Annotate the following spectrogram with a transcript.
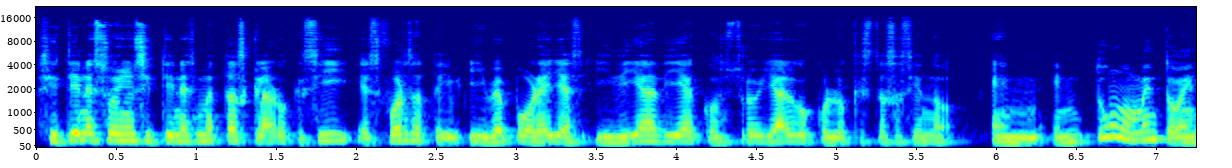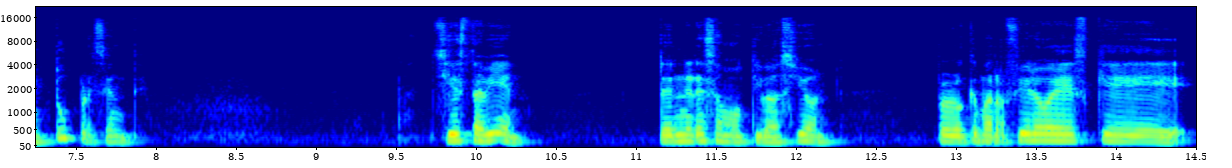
Si tienes sueños, si tienes metas, claro que sí, esfuérzate y ve por ellas y día a día construye algo con lo que estás haciendo en, en tu momento, en tu presente. Sí está bien tener esa motivación, pero lo que me refiero es que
